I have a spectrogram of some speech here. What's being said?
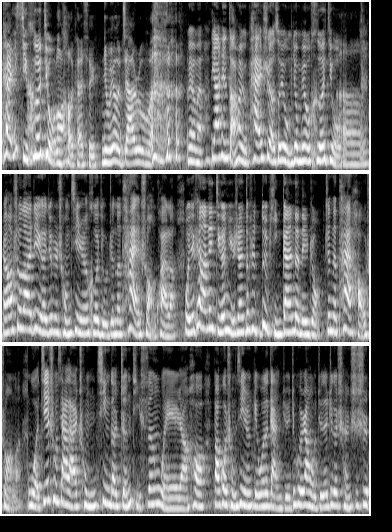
开始一起喝酒了。好开心！你们有加入吗？没有没有，第二天早上有拍摄，所以我们就没有喝酒。啊，然后说到这个，就是重庆人喝酒真的太爽快了。我就看到那几个女生都是对瓶干的那种，真的太豪爽了。我接触下来，重庆的整体氛围，然后包括重庆人给我的感觉，就会让我觉得这个城市是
